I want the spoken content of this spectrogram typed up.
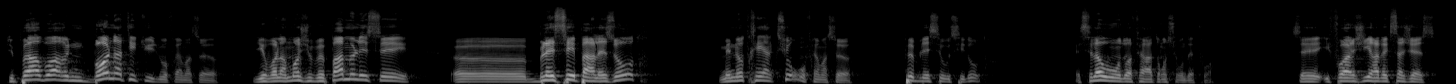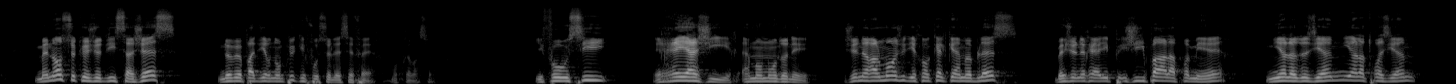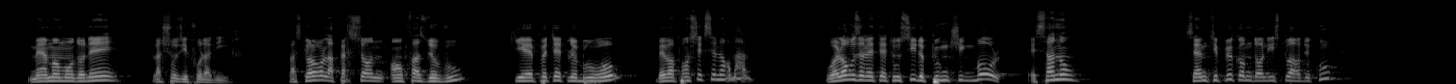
Tu peux avoir une bonne attitude, mon frère, ma soeur. Dire, voilà, moi, je ne veux pas me laisser euh, blesser par les autres, mais notre réaction, mon frère, ma soeur, peut blesser aussi l'autre. Et c'est là où on doit faire attention des fois. C'est, il faut agir avec sagesse. Maintenant, ce que je dis sagesse ne veut pas dire non plus qu'il faut se laisser faire, mon frère, ma soeur. Il faut aussi réagir à un moment donné. Généralement, je veux dire, quand quelqu'un me blesse, ben, je ne réagis pas à la première, ni à la deuxième, ni à la troisième. Mais à un moment donné, la chose, il faut la dire. Parce que la personne en face de vous, qui est peut-être le bourreau, ben, va penser que c'est normal. Ou alors vous allez être aussi le punching ball. Et ça, non. C'est un petit peu comme dans l'histoire du couple.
